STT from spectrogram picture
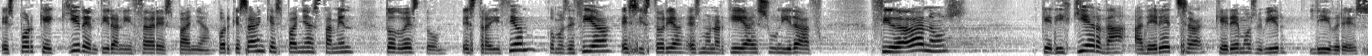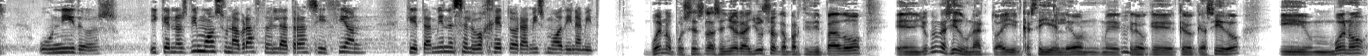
es porque quieren tiranizar España, porque saben que España es también todo esto. Es tradición, como os decía, es historia, es monarquía, es unidad. Ciudadanos que de izquierda a derecha queremos vivir libres, unidos y que nos dimos un abrazo en la transición, que también es el objeto ahora mismo a dinamitar. Bueno, pues es la señora Ayuso que ha participado, en, yo creo que ha sido un acto ahí en Castilla y León, me, creo que creo que ha sido. Y bueno,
